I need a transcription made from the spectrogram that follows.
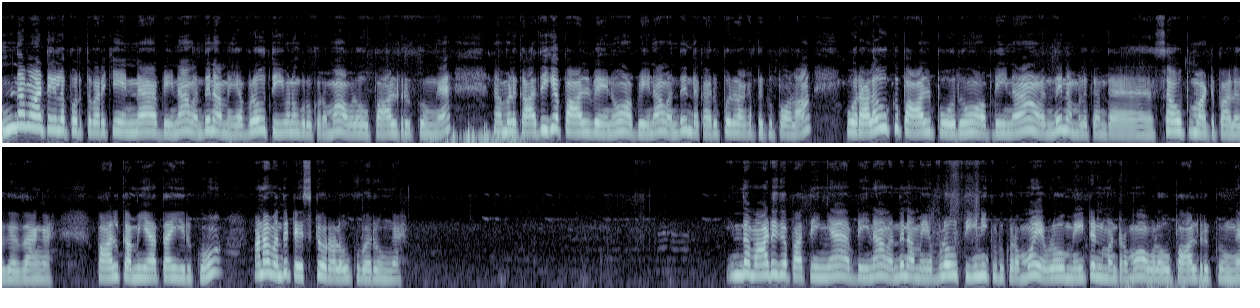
இந்த மாட்டுகளை பொறுத்த வரைக்கும் என்ன அப்படின்னா வந்து நம்ம எவ்வளவு தீவனம் கொடுக்குறோமோ அவ்வளவு பால் இருக்குங்க. நம்மளுக்கு அதிக பால் வேணும் அப்படின்னா வந்து இந்த கருப்பு ரகத்துக்கு போகலாம் ஓரளவுக்கு பால் போதும் அப்படின்னா வந்து நம்மளுக்கு அந்த சிவப்பு மாட்டு பால் தாங்க பால் கம்மியாக தான் இருக்கும். ஆனால் வந்து டெஸ்ட் ஓரளவுக்கு வருங்க. இந்த மாடுக பார்த்தீங்க அப்படின்னா வந்து நம்ம எவ்வளோ தீனி கொடுக்குறோமோ எவ்வளோ மெயின்டைன் பண்ணுறோமோ அவ்வளோ பால் இருக்குங்க.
